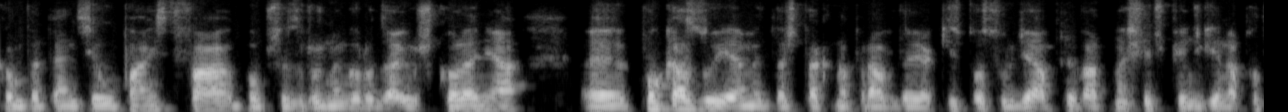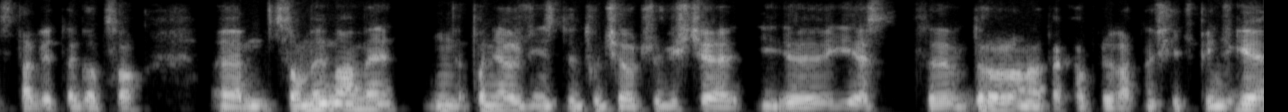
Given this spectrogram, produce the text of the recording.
kompetencje u państwa poprzez różnego rodzaju szkolenia, pokazujemy też tak naprawdę, w jaki sposób działa prywatna sieć 5G na podstawie tego, co, co my mamy, ponieważ w instytucie oczywiście jest wdrożona taka prywatna sieć 5G,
